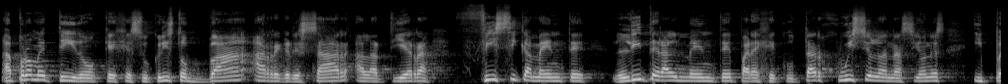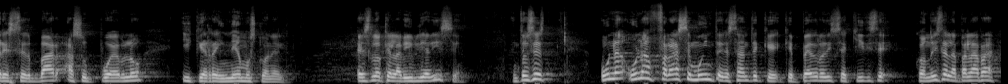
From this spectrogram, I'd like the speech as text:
ha prometido que Jesucristo va a regresar a la tierra físicamente, literalmente, para ejecutar juicio en las naciones y preservar a su pueblo y que reinemos con él. Es lo que la Biblia dice. Entonces, una, frase muy interesante que, Pedro dice aquí, dice, cuando dice la palabra,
